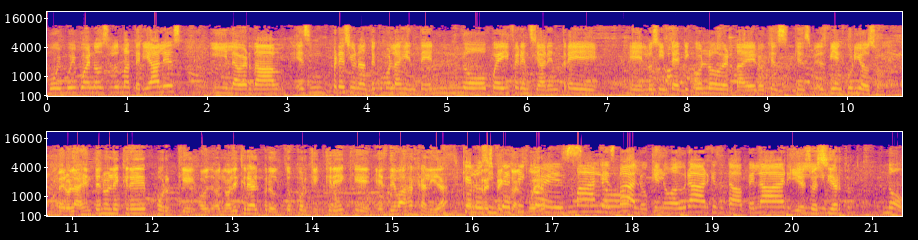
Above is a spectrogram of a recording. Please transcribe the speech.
Muy, muy buenos los materiales y la verdad es impresionante como la gente no puede diferenciar entre eh, lo sintético lo verdadero, que, es, que es, es bien curioso. Pero la gente no le cree porque, o, o no le cree al producto porque cree que es de baja calidad Que lo sintético es malo. Es malo, que no va a durar, que se te va a pelar. ¿Y eso es cierto? No,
